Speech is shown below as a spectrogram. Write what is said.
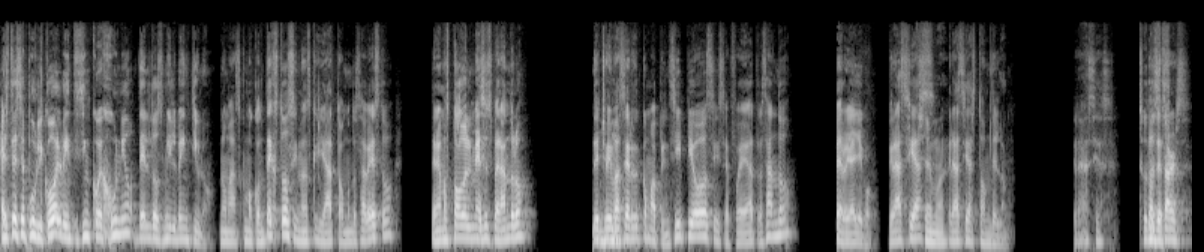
Este se publicó el 25 de junio del 2021. No más como contexto, si no es que ya todo el mundo sabe esto. Tenemos todo el mes esperándolo. De hecho, iba a ser como a principios y se fue atrasando, pero ya llegó. Gracias, Sí, gracias Tom DeLong. Gracias. To Entonces- the stars.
